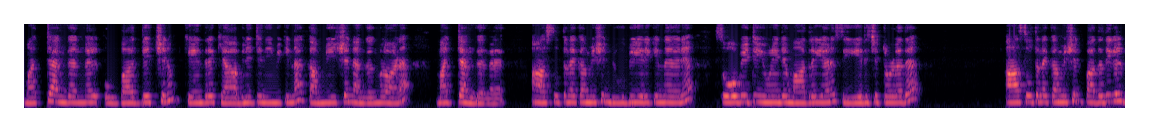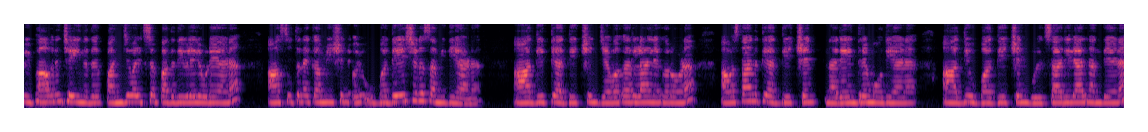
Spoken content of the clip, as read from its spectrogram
മറ്റംഗങ്ങൾ ഉപാധ്യക്ഷനും കേന്ദ്ര ക്യാബിനറ്റ് നിയമിക്കുന്ന കമ്മീഷൻ അംഗങ്ങളുമാണ് മറ്റംഗങ്ങൾ. ആസൂത്രണ കമ്മീഷൻ രൂപീകരിക്കുന്നതിന് സോവിയറ്റ് യൂണിയന്റെ മാതൃകയാണ് സ്വീകരിച്ചിട്ടുള്ളത്. ആസൂത്രണ കമ്മീഷൻ പദ്ധതികൾ വിഭാവനം ചെയ്യുന്നത് പഞ്ചവത്സര പദ്ധതികളിലൂടെയാണ്. ആസൂത്രണ കമ്മീഷൻ ഒരു ഉപദേശക സമിതിയാണ്. ആദ്യത്തെ അധ്യക്ഷൻ ജവഹർലാൽ നെഹ്റുവാണ്. അവസാനത്തെ അധ്യക്ഷൻ നരേന്ദ്രമോദിയാണ്. ആദ്യ ഉപാധ്യക്ഷൻ ഗുൽസാരിലാൽ നന്ദയാണ്.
